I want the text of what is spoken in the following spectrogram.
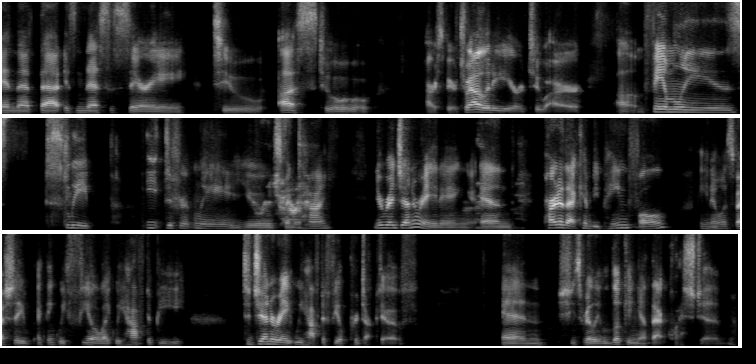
And that that is necessary to us to our spirituality or to our um, families sleep eat differently you spend time you're regenerating right. and part of that can be painful you know especially i think we feel like we have to be to generate we have to feel productive. And she's really looking at that question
